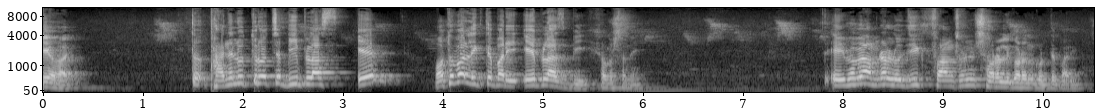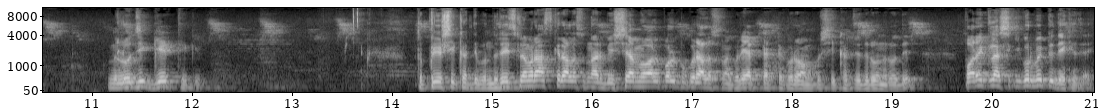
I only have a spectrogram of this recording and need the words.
এ হয়। তো ফাইনাল উত্তর হচ্ছে বি প্লাস এ অথবা লিখতে পারি এ প্লাস বি সমস্যা নেই। এইভাবে আমরা লজিক ফাংশন সরলীকরণ করতে পারি লজিক গেট থেকে। তো প্রিয় শিক্ষার্থী বন্ধুরা, এই ছিল আমার আজকের আলোচনার বিষয়ে। আমি অল্প অল্প করে আলোচনা করি, একটা একটা করে অঙ্ক শিক্ষার্থীদের অনুরোধে। পরের ক্লাসে কী করব একটু দেখে যাই।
